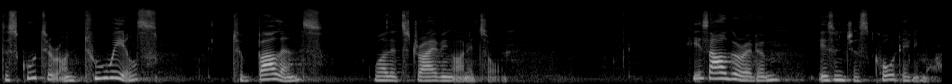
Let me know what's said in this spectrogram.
the scooter on two wheels to balance while it's driving on its own. His algorithm isn't just code anymore.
